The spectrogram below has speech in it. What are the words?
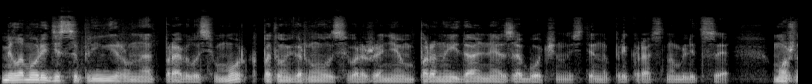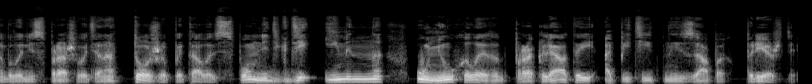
Меломори дисциплинированно отправилась в морг, потом вернулась с выражением параноидальной озабоченности на прекрасном лице. Можно было не спрашивать, она тоже пыталась вспомнить, где именно унюхала этот проклятый аппетитный запах прежде.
